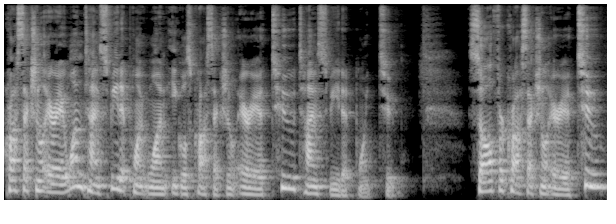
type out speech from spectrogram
Cross-sectional area 1 times speed at point 1 equals cross-sectional area 2 times speed at point 2. Solve for cross-sectional area 2,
